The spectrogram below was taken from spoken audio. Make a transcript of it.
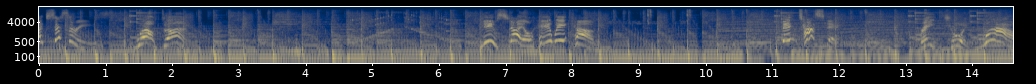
Accessories! Well done! New style, here we come! Great choice! Wow!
